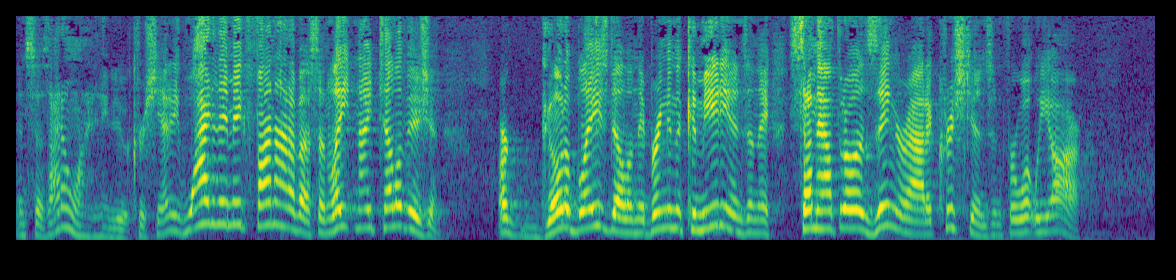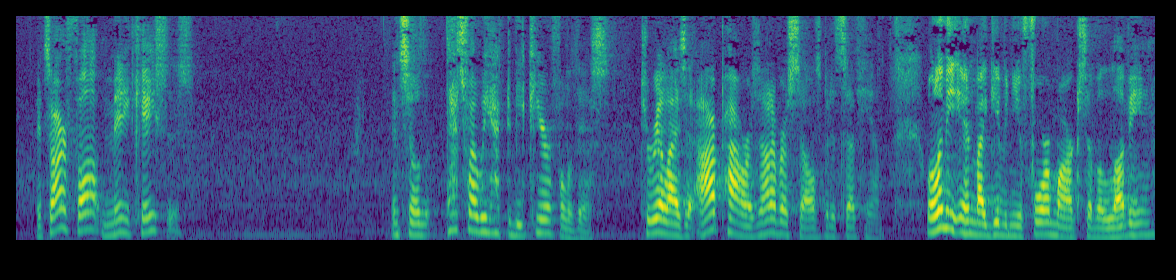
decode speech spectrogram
and says, I don't want anything to do with Christianity. Why do they make fun out of us on late night television? Or go to Blaisdell and they bring in the comedians and they somehow throw a zinger out at Christians and for what we are. It's our fault in many cases. And so that's why we have to be careful of this, to realize that our power is not of ourselves, but it's of Him. Well, let me end by giving you four marks of a loving,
